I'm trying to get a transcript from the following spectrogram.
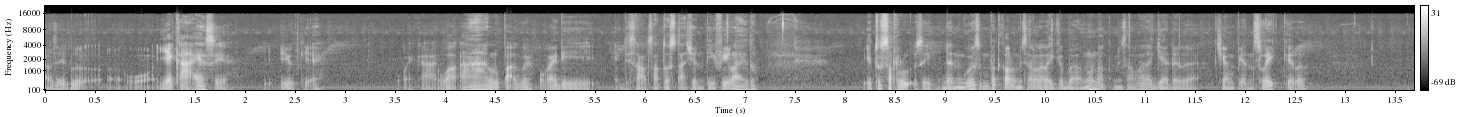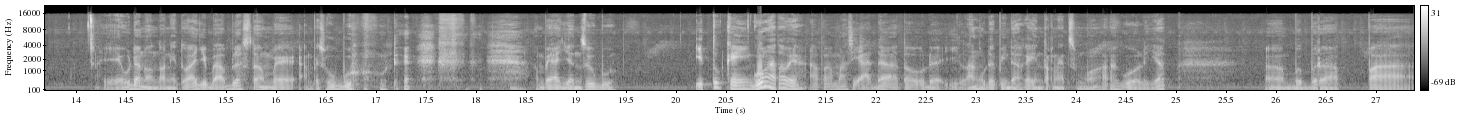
Apa sih itu? YKS ya? Yuki eh WK wah ah lupa gue. Pokoknya di di salah satu stasiun TV lah itu. Itu seru sih. Dan gue sempet kalau misalnya lagi kebangun atau misalnya lagi ada Champions League gitu ya udah nonton itu aja bablas tuh sampai sampai subuh. Udah. Sampai ajan subuh. Itu kayak gue nggak tahu ya apa masih ada atau udah hilang udah pindah ke internet semua. Karena gue lihat uh, beberapa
